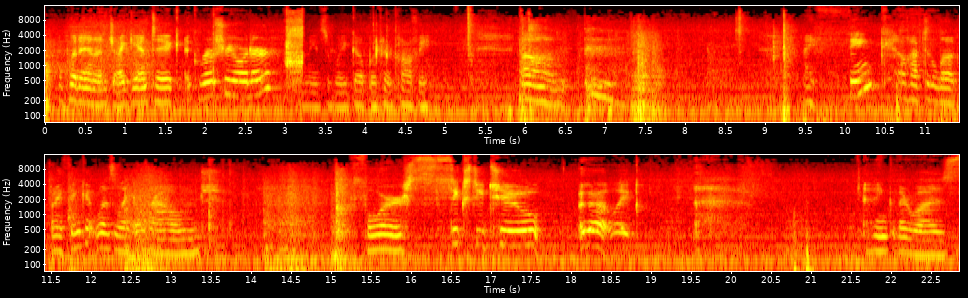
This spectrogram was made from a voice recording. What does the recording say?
I put in a gigantic grocery order. She needs to wake up with her coffee. Um, think, I'll have to look, but I think it was like around 462. I got like, I think there was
